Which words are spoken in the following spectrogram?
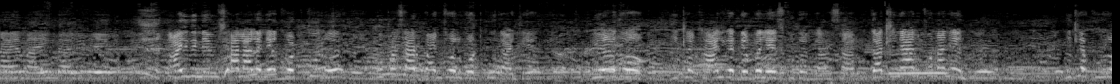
న్యాయం అయిందా ఐదు నిమిషాలనే కొట్టుకురు ఒకసారి పంచోళ్ళు కొట్టుకురు అంటే. ఏదో ఇట్లా ఖాళీగా దెబ్బలు వేసుకుంటారు కదా సార్. గచ్చనే అనుకున్నా నేను. ఇట్లా కూర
